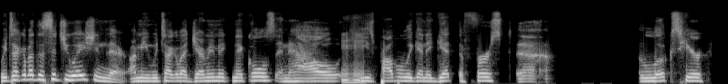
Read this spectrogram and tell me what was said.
We talk about the situation there. I mean, we talk about Jeremy McNichols and how mm-hmm. he's probably going to get the first uh, looks here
